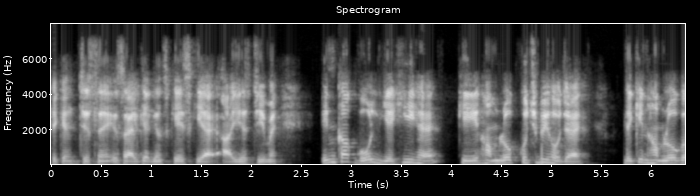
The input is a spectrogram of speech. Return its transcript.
ठीक है, जिसने इसराइल के अगेंस्ट केस किया है आईएसजी में। इनका गोल यही है कि हम लोग कुछ भी हो जाए, लेकिन हम लोग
